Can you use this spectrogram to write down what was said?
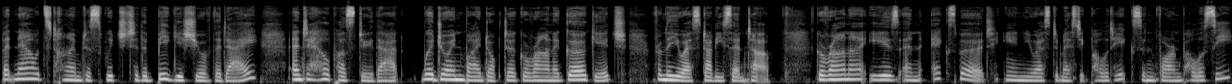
But now it's time to switch to the big issue of the day, and to help us do that, we're joined by Dr. Gorana Grgic from the US Study Centre. Gorana is an expert in US domestic politics and foreign policy,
